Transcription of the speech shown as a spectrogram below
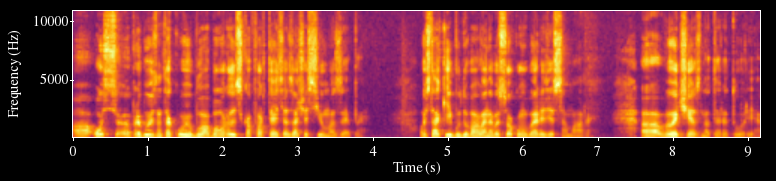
Ось е, приблизно такою була Богородицька фортеця за часів Мазепи. Ось так її будували на високому березі Самари. А, Величезна територія.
